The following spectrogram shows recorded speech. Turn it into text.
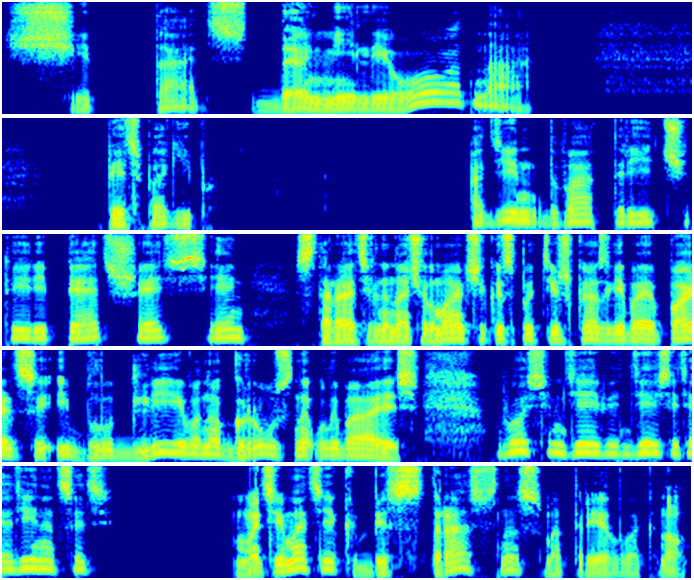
«Считать до миллиона!» Петь погиб. «Один, два, три, четыре, пять, шесть, семь...» Старательно начал мальчик из-под тишка, сгибая пальцы и блудливо, но грустно улыбаясь. «Восемь, девять, десять, одиннадцать...» Математик бесстрастно смотрел в окно.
